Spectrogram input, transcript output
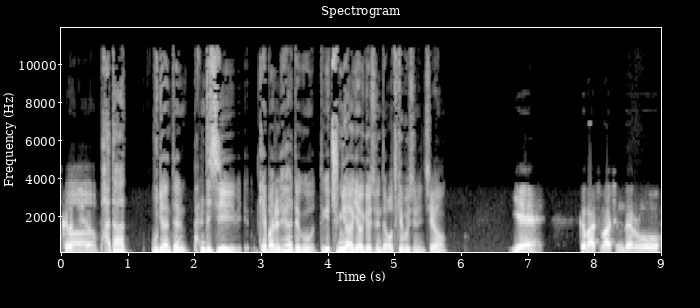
그렇죠. 아, 바다 우리한테는 반드시 개발을 해야 되고 되게 중요하게 여겨지는데 어떻게 보시는지요? 예, 그 말씀하신 대로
